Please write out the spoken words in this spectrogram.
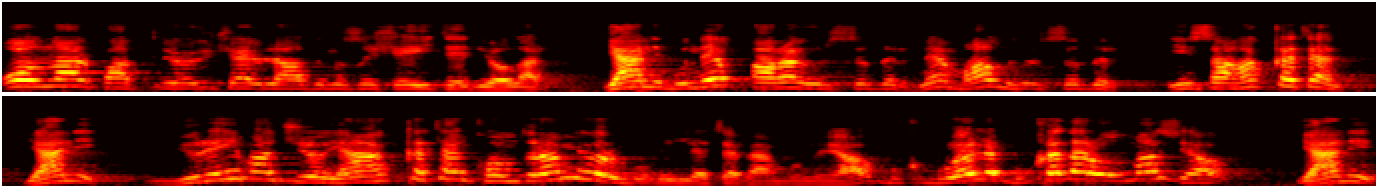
Onlar patlıyor üç evladımızı şehit ediyorlar. Yani bu ne para hırsıdır ne mal hırsıdır. İnsan hakikaten yani yüreğim acıyor ya hakikaten konduramıyorum bu millete ben bunu ya. Bu, böyle bu kadar olmaz ya. Yani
